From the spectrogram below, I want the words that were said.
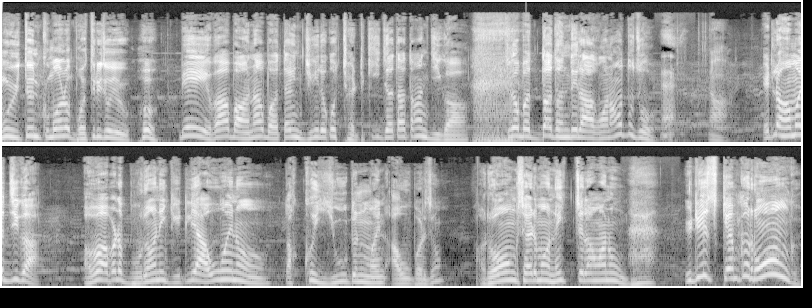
હું હિતેન કુમારનો ભત્રી જોયું. હો. બે એવા બાના બતાવીને જે લોકો છટકી જતા હતા ને જીગા. જીગા બધા ધંધે લાગવાના હો તું જો. હા? એટલે હમજ જીગા. હવે આપણે પુરાણી કેટલી આવવું હોય ને તો આખું યુ ટર્ન મારીને આવવું પડશે રોંગ સાઈડમાં નહીં ચલાવવાનું. ઇટ ઇઝ કેમ કે રોંગ.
